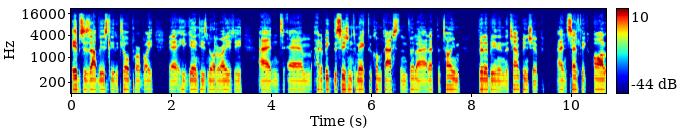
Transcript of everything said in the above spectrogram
Hibs is obviously the club whereby uh, he gained his notoriety and um, had a big decision to make to come to Aston Villa. And at the time, Villa being in the Championship and Celtic all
